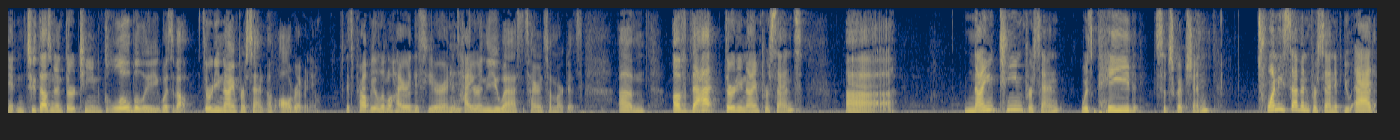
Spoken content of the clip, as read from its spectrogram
in 2013 globally was about 39% of all revenue. It's probably a little higher this year, and it's higher in the U.S. It's higher in some markets. Um, of that 39%, uh, 19% was paid subscription, 27% if you add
